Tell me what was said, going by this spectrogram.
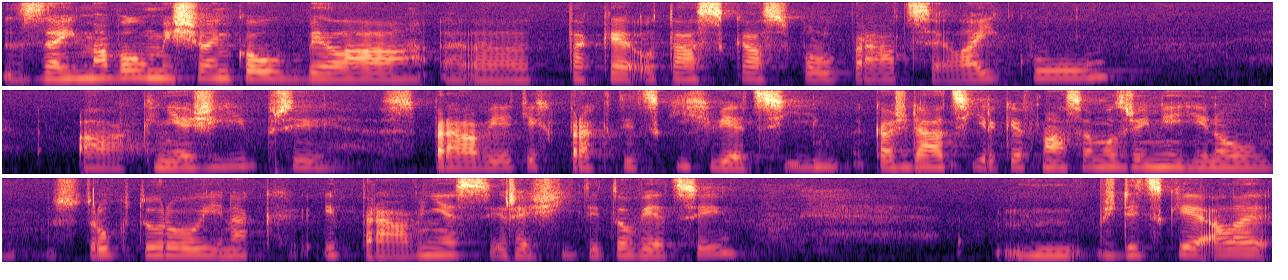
zajímavou myšlenkou byla eh, také otázka spolupráce lajků a kněží při zprávě těch praktických věcí. Každá církev má samozřejmě jinou strukturu, jinak i právně si řeší tyto věci. Vždycky je ale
